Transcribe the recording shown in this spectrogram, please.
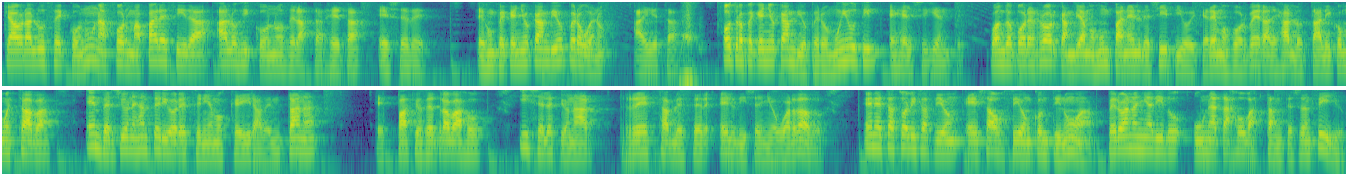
que ahora luce con una forma parecida a los iconos de las tarjetas SD. Es un pequeño cambio, pero bueno, ahí está. Otro pequeño cambio, pero muy útil, es el siguiente. Cuando por error cambiamos un panel de sitio y queremos volver a dejarlo tal y como estaba, en versiones anteriores teníamos que ir a Ventana, Espacios de trabajo y seleccionar Restablecer el diseño guardado. En esta actualización esa opción continúa, pero han añadido un atajo bastante sencillo.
